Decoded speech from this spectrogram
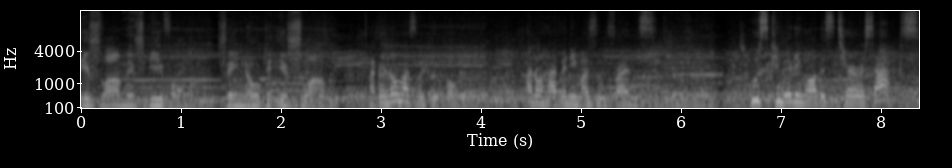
Islam is evil. Say no to Islam. I don't know Muslim people. I don't have any Muslim friends. Who's committing all these terrorist acts?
